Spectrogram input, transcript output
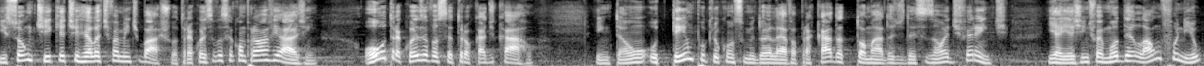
Isso é um ticket relativamente baixo. Outra coisa é você comprar uma viagem. Outra coisa é você trocar de carro. Então, o tempo que o consumidor leva para cada tomada de decisão é diferente. E aí a gente vai modelar um funil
